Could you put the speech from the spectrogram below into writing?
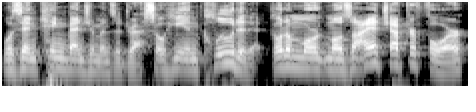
was in King Benjamin's address. So he included it. Go to Mosiah chapter 4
